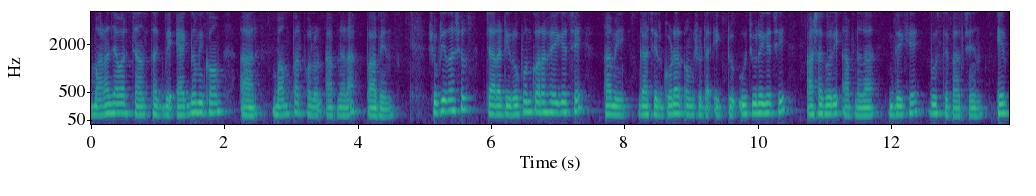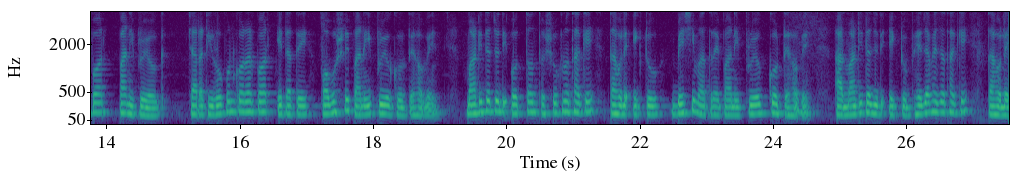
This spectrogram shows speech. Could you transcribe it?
মারা যাওয়ার চান্স থাকবে একদমই কম আর বাম্পার ফলন আপনারা পাবেন। সুপ্রিয় দর্শক, চারাটি রোপণ করা হয়ে গেছে। আমি গাছের গোড়ার অংশটা একটু উঁচু রেখেছি। আশা করি আপনারা দেখে বুঝতে পারছেন। এরপর পানি প্রয়োগ। চারাটি রোপণ করার পর এটাতে অবশ্যই পানি প্রয়োগ করতে হবে। মাটিটা যদি অত্যন্ত শুকনো থাকে, তাহলে একটু বেশি মাত্রায় পানি প্রয়োগ করতে হবে। আর মাটিটা যদি একটু ভেজা ভেজা থাকে, তাহলে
